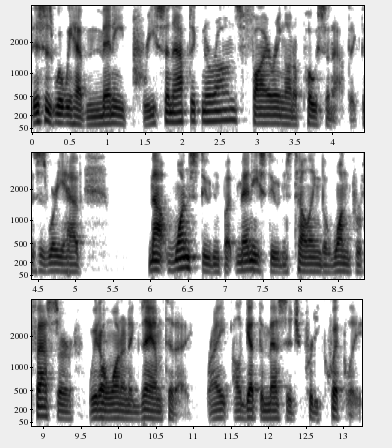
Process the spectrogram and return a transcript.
This is where we have many presynaptic neurons firing on a postsynaptic. This is where you have not one student, but many students telling the one professor, we don't want an exam today, right? I'll get the message pretty quickly.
